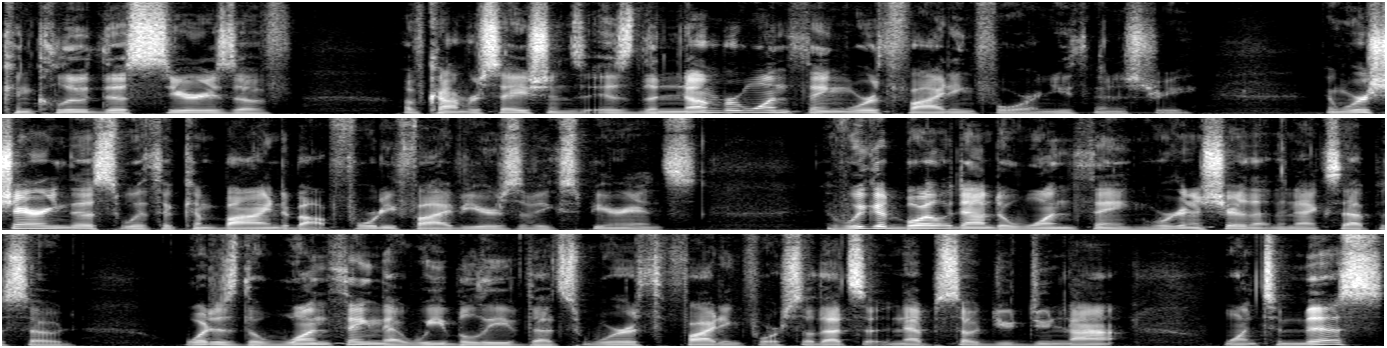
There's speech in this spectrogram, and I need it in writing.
conclude this series of of conversations is the number one thing worth fighting for in youth ministry. And we're sharing this with a combined about 45 years of experience. If we could boil it down to one thing, we're going to share that in the next episode. What is the one thing that we believe that's worth fighting for? So that's an episode you do not want to miss.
